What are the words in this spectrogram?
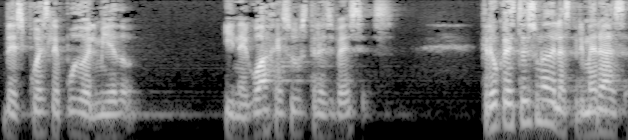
después le pudo el miedo y negó a Jesús tres veces. Creo que esta es una de las primeras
